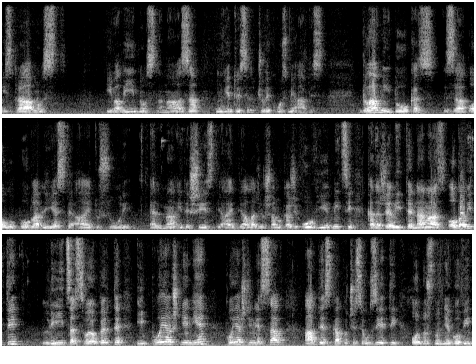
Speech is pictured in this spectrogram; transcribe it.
ispravnost i validnost namaza, uvjetuje se da čovjek uzme abdest. Glavni dokaz za ovo poglavlje jeste ajet u suri El Maide 6. ajet gdje Allah Đelšanu kaže o vjernici kada želite namaz obaviti lica svoje operte i pojašnjen je, pojašnjen je sav abdest kako će se uzijeti, odnosno njegovi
